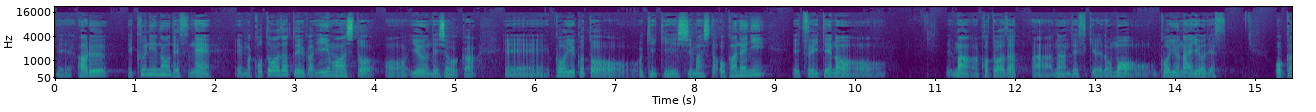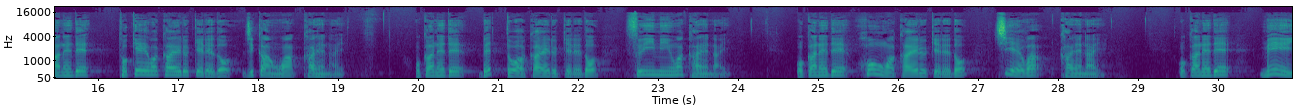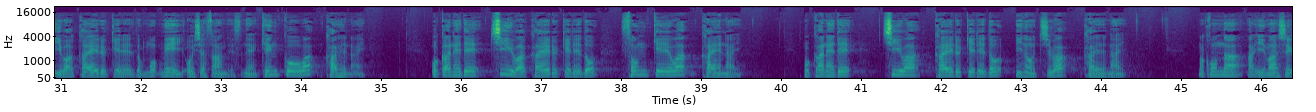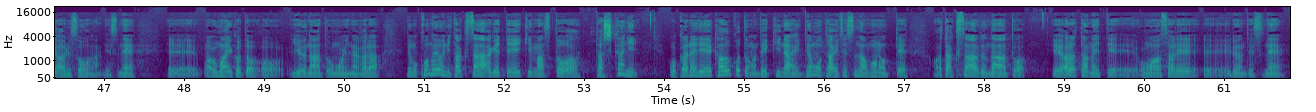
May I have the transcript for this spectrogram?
えー、ある国のですね、まあ、ことわざというか言い回しと言うんでしょうか、えー、こういうことをお聞きしました。お金についてのまあ、ことわざなんですけれどもこういう内容です。お金で時計は買えるけれど時間は買えない。お金でベッドは買えるけれど睡眠は買えない。お金で本は買えるけれど知恵は買えない。お金で名医は買えるけれども名医お医者さんですね。健康は買えない。お金で地位は買えるけれど尊敬は買えない。お金で地位は買えるけれど命は買えない。まあ、こんな言い回しがあるそうなんですね、えーまあ、うまいことを言うなと思いながらでもこのようにたくさん挙げていきますと確かにお金で買うことのできないでも大切なものってたくさんあるなと改めて思わされるんですね。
